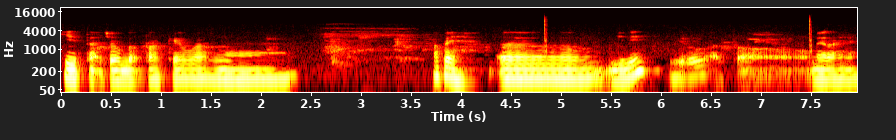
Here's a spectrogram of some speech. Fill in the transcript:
Kita coba pakai warna apa ya ehm, gini biru atau merah ya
